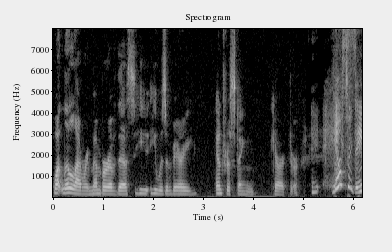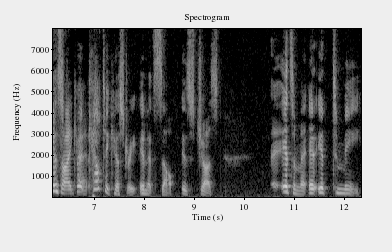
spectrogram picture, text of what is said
What little I remember of this, he he was a very interesting character. He seems his- like but it. Celtic history in itself is just it's a it, it to me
